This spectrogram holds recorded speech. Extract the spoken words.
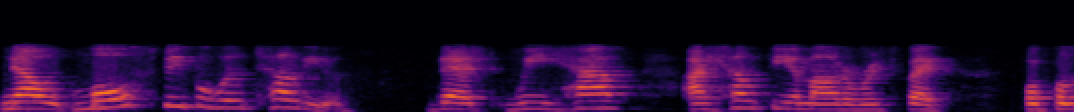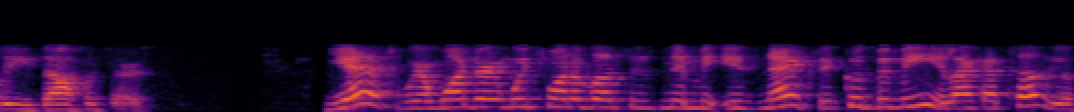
Now, most people will tell you that we have a healthy amount of respect for police officers. Yes, we're wondering which one of us is is next. It could be me. Like I tell you,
